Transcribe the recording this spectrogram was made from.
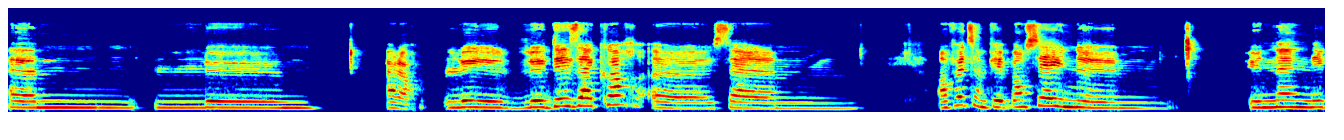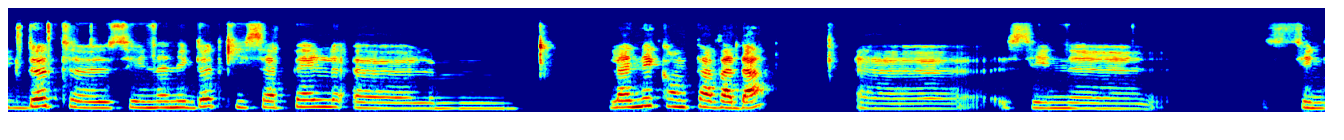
Le... Alors, le, désaccord, euh, ça, en fait, ça me fait penser à une, une anecdote. Euh, c'est une anecdote qui s'appelle l'année Cantavada. c'est une, c'est une,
